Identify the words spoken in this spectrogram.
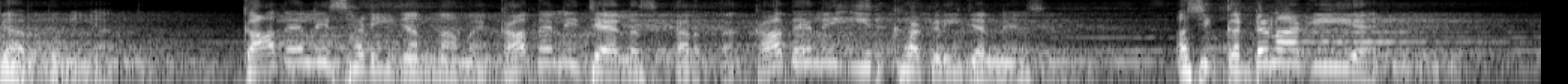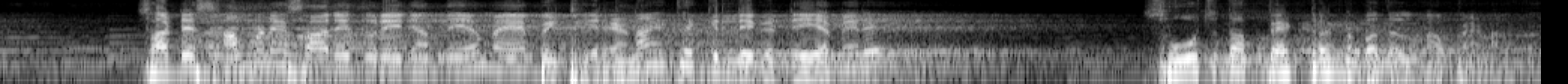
ਯਾਰ ਦੁਨੀਆ ਤੋਂ? ਕਾਦੇ ਲਈ ਸੜੀ ਜਾਂਦਾ ਮੈਂ? ਕਾਦੇ ਲਈ ਜੈਲਸ ਕਰਦਾ? ਕਾਦੇ ਲਈ ਈਰਖਾ ਕਰੀ ਜੰਨੇ ਅਸੀਂ? ਅਸੀਂ ਕੱਢਣਾ ਕੀ ਹੈ? ਸਾਡੇ ਸਾਹਮਣੇ ਸਾਰੇ ਤੁਰੇ ਜਾਂਦੇ ਆ, ਮੈਂ ਬੈਠੇ ਰਹਿਣਾ ਇੱਥੇ, ਕਿੱਲੇ ਗੱਡੇ ਆ ਮੇਰੇ। ਸੋਚ ਦਾ ਪੈਟਰਨ ਬਦਲਣਾ ਪੈਣਾ।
